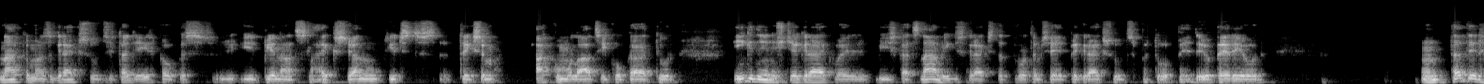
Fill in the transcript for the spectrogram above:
nākamās grēksūdzes, tad, ja ir kaut kas, ir pienācis laiks, ja nu, ir teiksim, akumulācija kaut kāda tur ikdienišķie grēki, vai ir bijis kāds nāvīgs grēks, tad, protams, jāiet pie grēksūdzes par to pēdējo periodu. Un tad ir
